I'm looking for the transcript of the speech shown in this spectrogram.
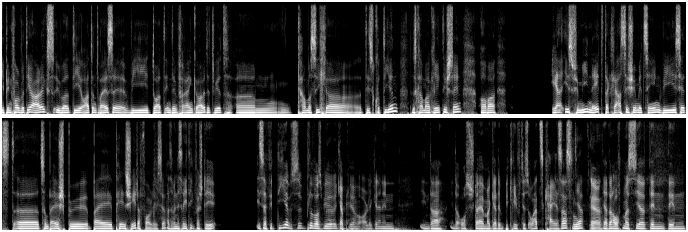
ich bin voll bei dir, Alex, über die Art und Weise, wie dort in dem Verein gearbeitet wird, ähm, kann man sicher diskutieren, das kann man auch kritisch sehen, aber er ist für mich nicht der klassische Mäzen, wie es jetzt äh, zum Beispiel bei PSG der Fall ist. Ja? Also wenn ich es richtig verstehe, ist er für dich ein bisschen was wir, ich glaube, wir alle kennen ihn in der, in der Oststeiermark ja den Begriff des Ortskaisers, ja. Ja. der dann oftmals ja den, den,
